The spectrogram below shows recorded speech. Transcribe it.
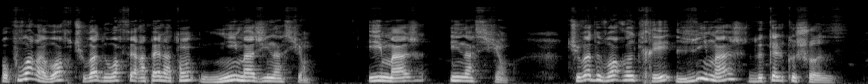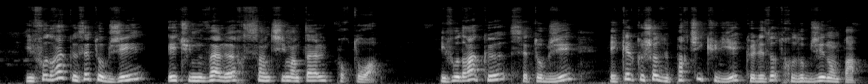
pour pouvoir l'avoir, tu vas devoir faire appel à ton imagination. Imagination tu vas devoir recréer l'image de quelque chose. Il faudra que cet objet ait une valeur sentimentale pour toi. Il faudra que cet objet ait quelque chose de particulier que les autres objets n'ont pas.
